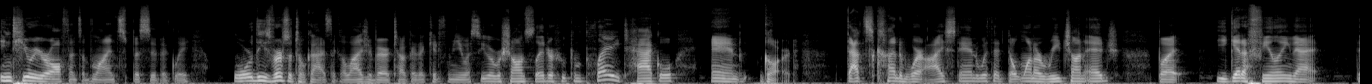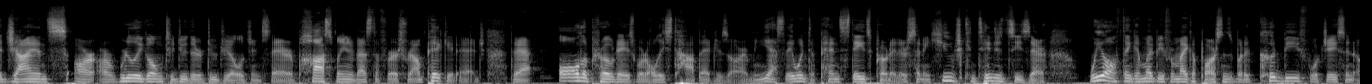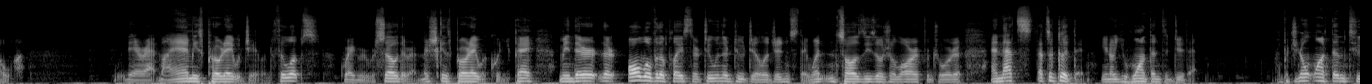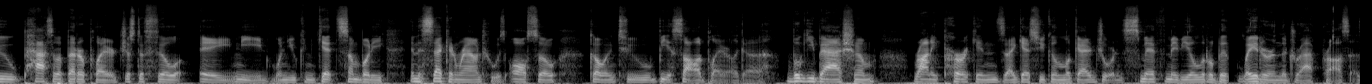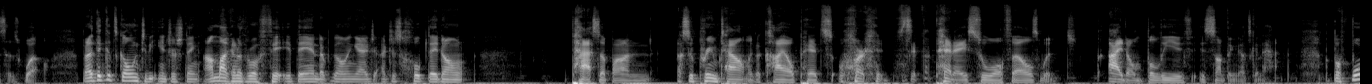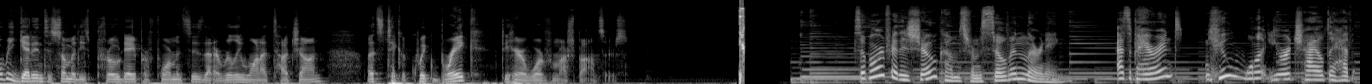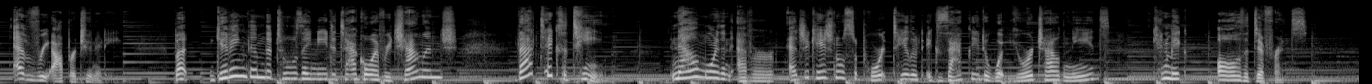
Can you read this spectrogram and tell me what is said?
interior offensive line specifically. Or these versatile guys like Elijah Vera-Tucker, the kid from USC, or Rashawn Slater, who can play tackle and guard. That's kind of where I stand with it. Don't want to reach on edge, but you get a feeling that the Giants are, are really going to do their due diligence there and possibly invest a first round pick at edge. They're at all the pro days where all these top edges are. I mean, yes, they went to Penn State's pro day. They're sending huge contingencies there. We all think it might be for Micah Parsons, but it could be for Jayson Oweh. They're at Miami's pro day with Jalen Phillips, Gregory Rousseau. They're at Michigan's pro day with Kwity Paye. I mean, they're they're all over the place. They're doing their due diligence. They went and saw Azeez Ojulari for Georgia, and that's that's a good thing. You know, you want them to do that but you don't want them to pass up a better player just to fill a need when you can get somebody in the second round who is also going to be a solid player, like a Boogie Basham, Ronnie Perkins. I guess you can look at Jordan Smith maybe a little bit later in the draft process as well. But I think it's going to be interesting. I'm not going to throw a fit if they end up going edge. I just hope they don't pass up on a supreme talent like a Kyle Pitts or a Penei Sewell Fells, which I don't believe is something that's going to happen. But before we get into some of these pro day performances that I really want to touch on, let's take a quick break to hear a word from our sponsors. Support for this show comes from Sylvan Learning. As a parent, you want your child to have every opportunity, but giving them the tools they need to tackle every challenge, that takes a team. Now more than ever, educational support tailored exactly to what your child needs can make all the difference.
